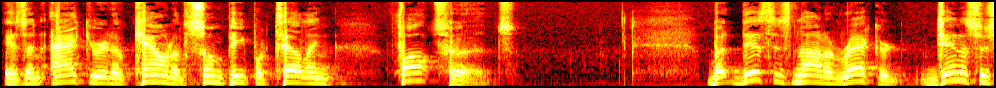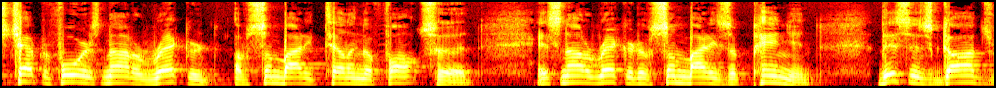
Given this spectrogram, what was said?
is an accurate account of some people telling falsehoods. But this is not a record. Genesis chapter 4 is not a record of somebody telling a falsehood. It's not a record of somebody's opinion. This is God's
